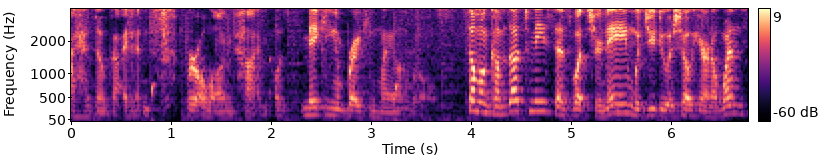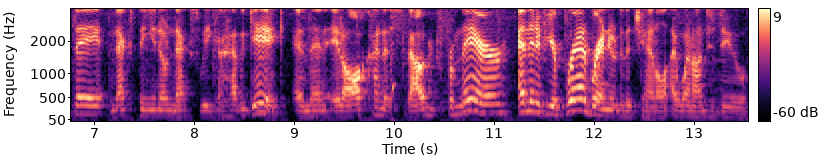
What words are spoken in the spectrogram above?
I had no guidance for a long time. I was making and breaking my own rules. Someone comes up to me, says, what's your name? Would you do a show here on a Wednesday? Next thing you know, next week I have a gig. And then it all kind of spouted from there. And then if you're brand, brand new to the channel, I went on to do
